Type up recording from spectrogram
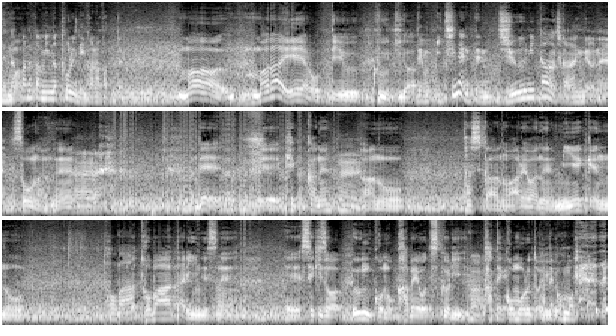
でなかまなかみんな取りに行かなかったよね。あ、まあまだええやろっていう空気が。でも1年って12ターンしかないんだよね。そうなのうね、ん。で、えー結果ね、うん。あの確かあのあれはね三重県の鳥羽？鳥羽あたりにですね、えー石像うんこの壁を作り、立てこもるという。立てこもったよ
